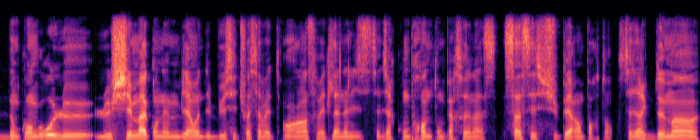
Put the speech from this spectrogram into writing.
donc, en gros, le, le schéma qu'on aime bien au début, c'est, tu vois, ça va être en 1, ça va être l'analyse, c'est-à-dire comprendre ton personnage. Ça, c'est super important. C'est-à-dire que demain,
